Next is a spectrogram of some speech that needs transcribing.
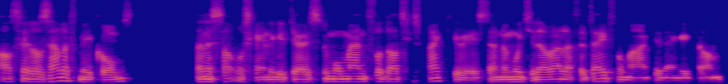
als je er zelf mee komt, dan is dat waarschijnlijk het juiste moment voor dat gesprek geweest. En dan moet je daar wel even tijd voor maken, denk ik dan.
